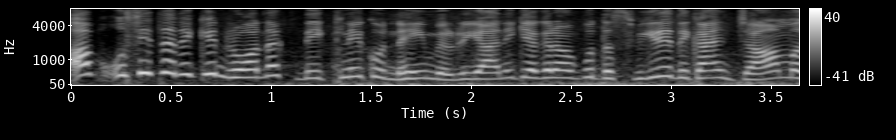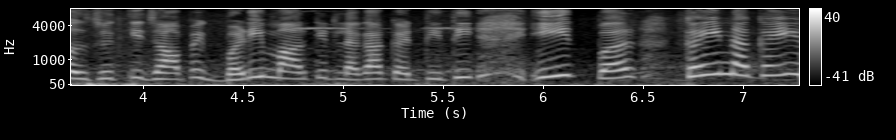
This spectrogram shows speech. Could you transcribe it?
अब उसी तरह की रौनक देखने को नहीं मिल रही। यानी कि अगर आपको तस्वीरें दिखाएँ जाम मस्जिद की, जहाँ पे एक बड़ी मार्केट लगा करती थी ईद पर, कहीं ना कहीं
